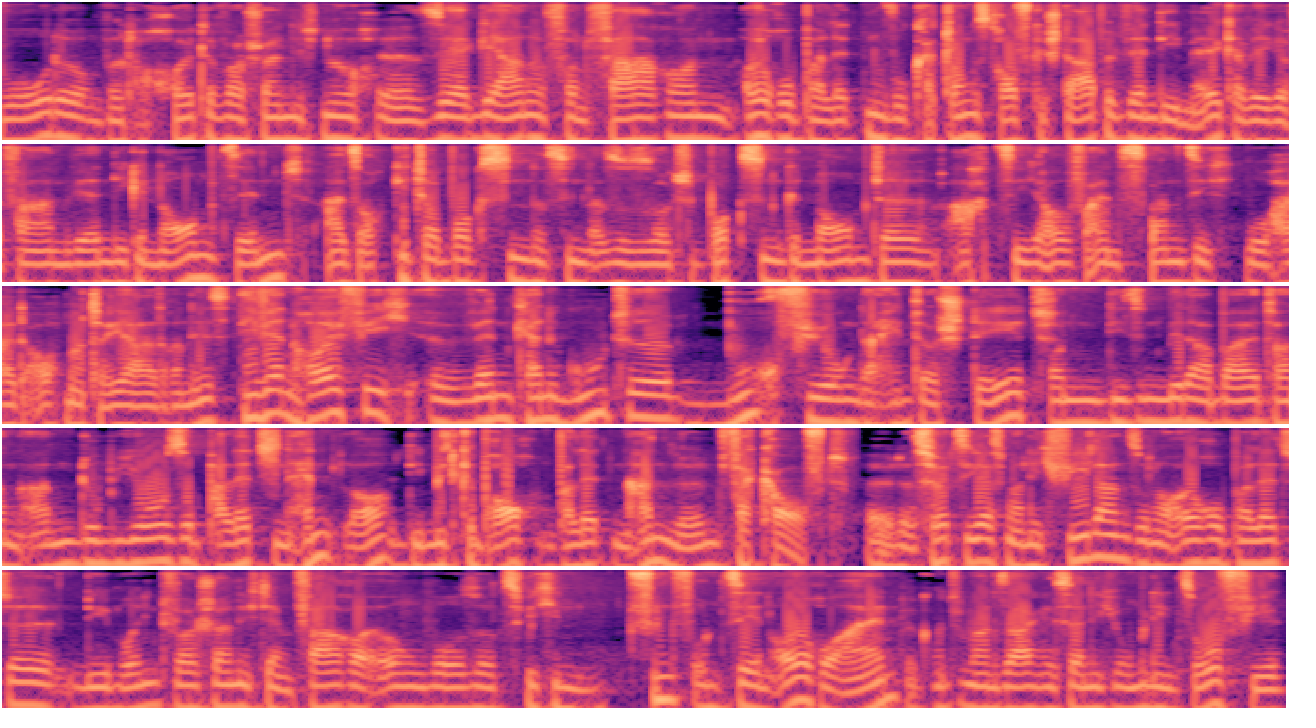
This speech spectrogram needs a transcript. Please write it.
wurde und wird auch heute wahrscheinlich noch äh, sehr gerne von Fahrern Europaletten, wo Kartons drauf gestapelt werden, die im LKW gefahren werden, die genormt sind, als auch Gitterboxen. Das sind also solche Boxen, genormte 80 auf 1,20, wo halt auch Material drin ist. Die werden häufig, äh, wenn keine gute Buchführung dahinter steht, von diesen Mitarbeitern an dubiose Palettenhändler, die mit gebrauchten Paletten handeln, verkauft. Äh, das hört sich erstmal nicht viel an. So eine Europalette, die bringt wahrscheinlich dem Fahrer irgendwo so zwischen 5 und 10 Euro ein. Da könnte man sagen, ist ja nicht unbedingt so viel.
